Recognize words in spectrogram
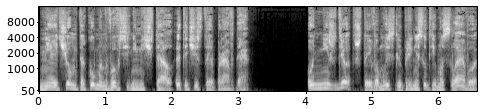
ни о чем таком он вовсе не мечтал. Это чистая правда. Он не ждет, что его мысли принесут ему славу,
